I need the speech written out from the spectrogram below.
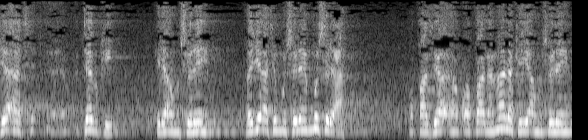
جاءت تبكي إلى أم سليم فجاءت أم سليم مسرعة. وقالت وقال ما لك يا أم سليم؟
